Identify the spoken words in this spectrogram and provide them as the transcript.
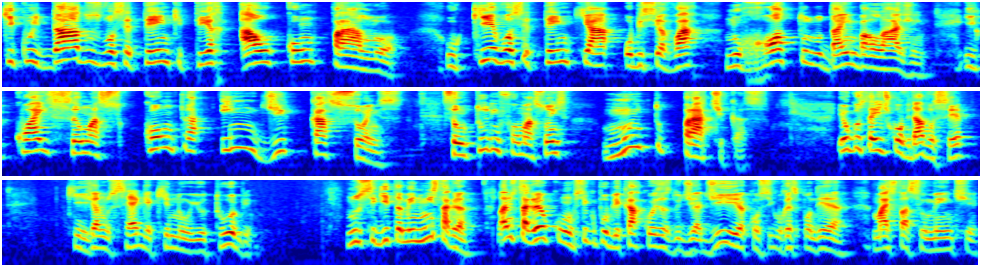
Que cuidados você tem que ter ao comprá-lo? O que você tem que observar no rótulo da embalagem? E quais são as contraindicações? São tudo informações muito práticas. Eu gostaria de convidar você, que já nos segue aqui no YouTube, nos seguir também no Instagram. Lá no Instagram eu consigo publicar coisas do dia a dia, consigo responder mais facilmente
